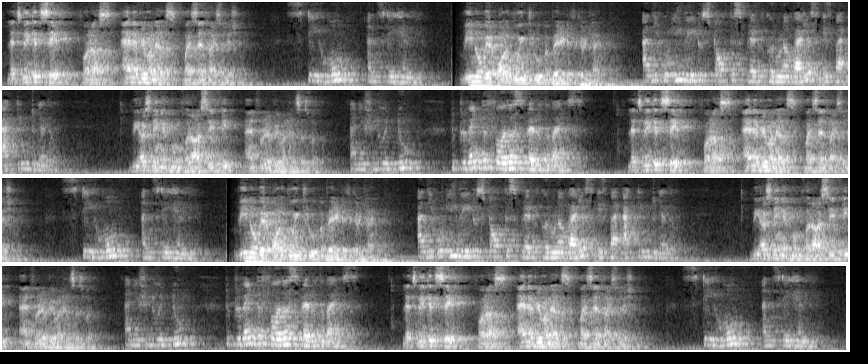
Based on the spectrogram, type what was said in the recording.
Let's make it safe for us and everyone else by self isolation. Stay home and stay healthy. We know we're all going through a very difficult time. And the only way to stop the spread of coronavirus is by acting together. We are staying at home for our safety and for everyone else as well. And you should do it too to prevent the further spread of the virus. Let's make it safe for us and everyone else by self isolation. Stay home and stay healthy. We know we're all going through a very difficult time. And the only way to stop the spread of coronavirus is by acting together. We are staying at home for our safety and for everyone else as well. And you should do it too to prevent the further spread of the virus. Let's make it safe for us and everyone else by self isolation. Stay home and stay healthy.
